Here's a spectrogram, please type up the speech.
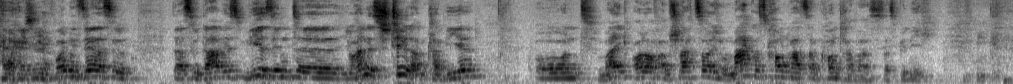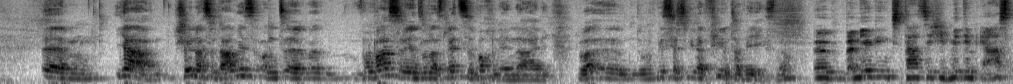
Wir freuen uns sehr, dass du, dass du da bist. Wir sind äh, Johannes Still am Klavier und Mike Orloff am Schlagzeug und Markus Konrads am Kontrabass. Das bin ich. Ähm, ja, schön, dass du da bist. Und äh, wo warst du denn so das letzte Wochenende eigentlich? Du, äh, du bist jetzt wieder viel unterwegs, ne? Äh, bei mir ging es tatsächlich mit dem 1.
